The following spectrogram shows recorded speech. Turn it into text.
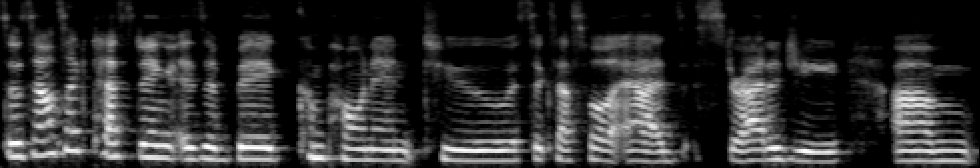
So it sounds like testing is a big component to successful ads strategy. Um,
